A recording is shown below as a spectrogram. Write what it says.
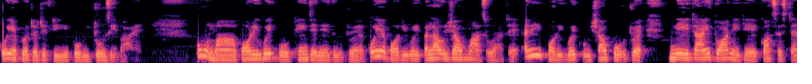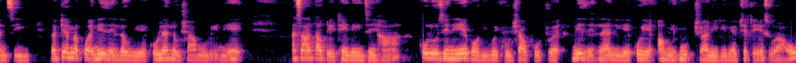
ကိုယ့်ရဲ့ productivity ကိုပိုပြီးတိုးစေပါတယ်ဥပမာ body weight ကိုထိန်းကျင်တဲ့သူအတွက်ကိုယ့်ရဲ့ body weight ဘယ်လောက်ရောက်မှဆိုတာတဲ့အဲ့ဒီ body weight ကိုရောက်ဖို့အတွက်နေတိုင်းသွားနေတဲ့ consistency မပြတ်မကွက်နေ့စဉ်လုပ်နေတဲ့ကိုယ်လက်လှုပ်ရှားမှုတွေနဲ့ အစားအသောက်တွေထိန်းသိမ်းခြင်းဟာကိုလိုချင်နေတဲ့ body weight ကိုရောက်ဖို့အတွက်နေ့စဉ်လှမ်းနေတဲ့ကိုယ့်ရဲ့အောင်မြင်မှု journey တွေပဲဖြစ်တယ်ဆိုတာကို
